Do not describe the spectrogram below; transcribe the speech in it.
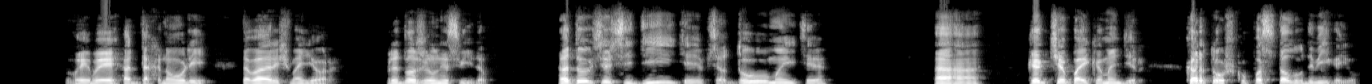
— Вы бы отдохнули, товарищ майор, — предложил Несвидов. А то все сидите, все думаете. Ага, как Чапай, командир, картошку по столу двигаю.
